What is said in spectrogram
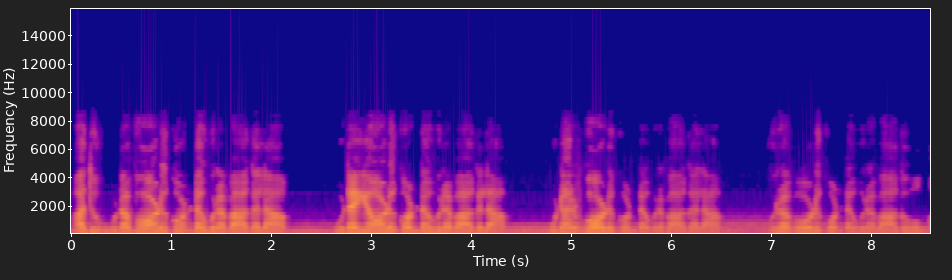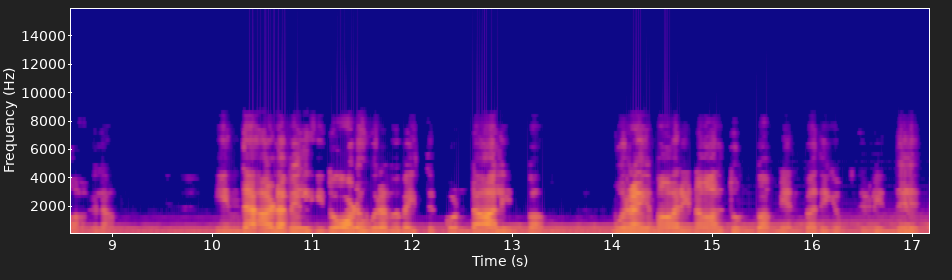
அது உணவோடு கொண்ட உறவாகலாம் உடையோடு கொண்ட உறவாகலாம் உணர்வோடு கொண்ட உறவாகலாம் உறவோடு கொண்ட உறவாகவும் ஆகலாம். இந்த அளவில் இதோடு உறவு வைத்துக் கொண்டால் இன்பம் முறை மாறினால் துன்பம் என்பதையும் தெளிந்து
